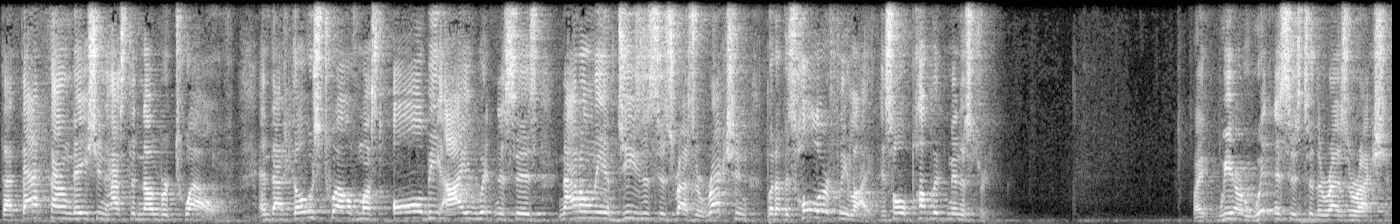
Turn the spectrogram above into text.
that that foundation has to number 12 and that those 12 must all be eyewitnesses not only of Jesus' resurrection but of his whole earthly life his whole public ministry right we are witnesses to the resurrection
